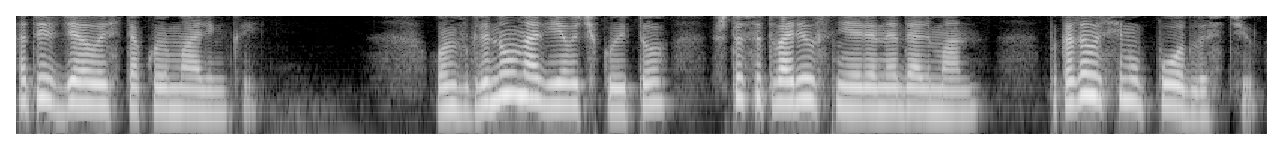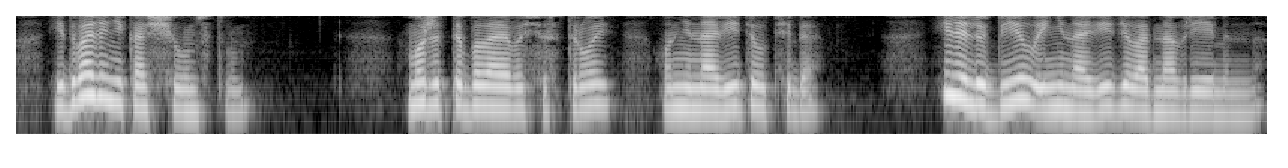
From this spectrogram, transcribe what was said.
а ты сделалась такой маленькой». Он взглянул на девочку и то, что сотворил с ней Рене Дальман показалось ему подлостью, едва ли не кощунством. Может, ты была его сестрой, он ненавидел тебя. Или любил и ненавидел одновременно.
